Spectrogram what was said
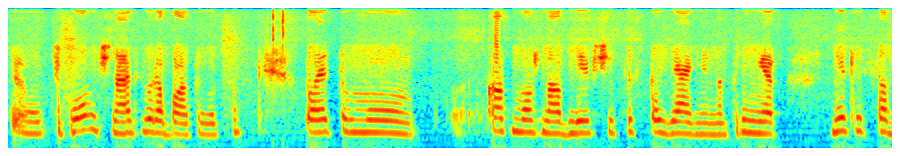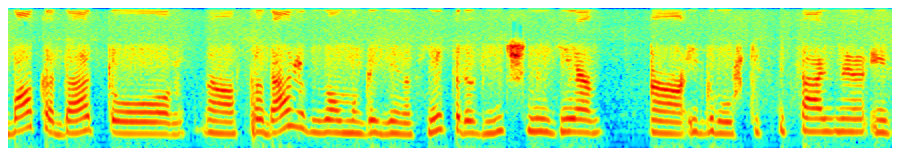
э, тепло начинает вырабатываться. Поэтому как можно облегчить состояние? Например, если собака, да, то э, в продаже в зоомагазинах есть различные э, игрушки специальные из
